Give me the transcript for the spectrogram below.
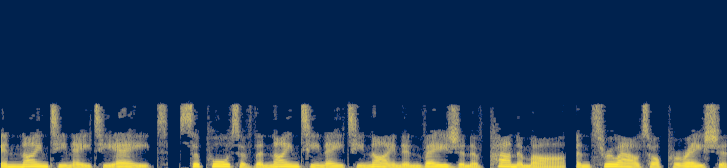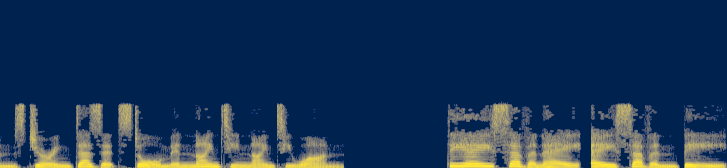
in 1988, support of the 1989 invasion of Panama, and throughout operations during Desert Storm in 1991. The A-7A, A-7B,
